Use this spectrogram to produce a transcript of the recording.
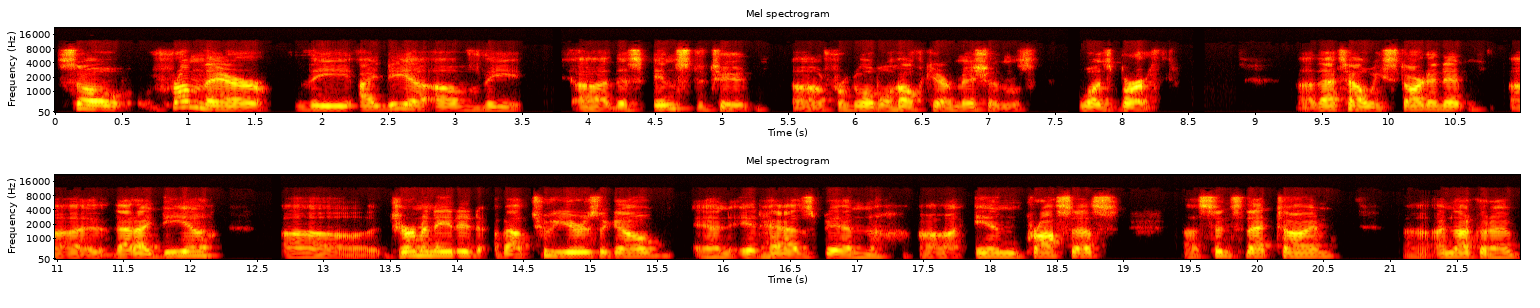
So from there, the idea of the uh, this Institute uh, for Global Healthcare Missions was birthed. Uh, that's how we started it. Uh, that idea uh, germinated about two years ago, and it has been uh, in process since that time. Uh, I'm not going to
